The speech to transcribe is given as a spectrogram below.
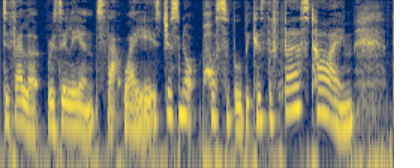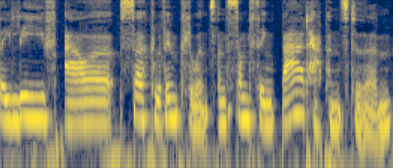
develop resilience that way. It's just not possible because the first time they leave our circle of influence and something bad happens to them,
